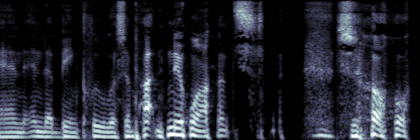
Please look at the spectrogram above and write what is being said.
and end up being clueless about nuance. so,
